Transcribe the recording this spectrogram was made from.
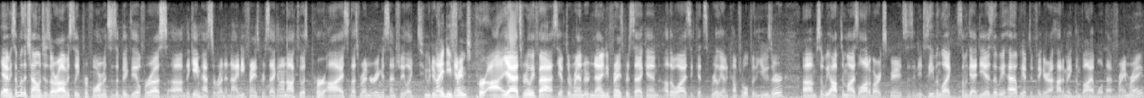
Yeah, I mean, some of the challenges are obviously performance is a big deal for us. Um, the game has to run at 90 frames per second on Oculus per eye, so that's rendering essentially like two different 90 frames per eye? Yeah, it's really fast. You have to render 90 frames per second, otherwise it gets really uncomfortable for the user. Um, so we optimize a lot of our experiences, and it's even like some of the ideas that we have, we have to figure out how to make them viable at that frame rate.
